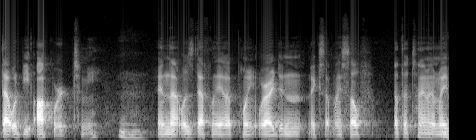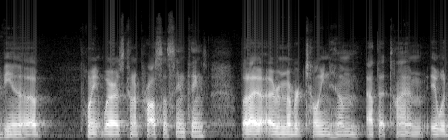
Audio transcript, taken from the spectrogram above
that would be awkward to me. Mm-hmm. And that was definitely at a point where i didn't accept myself at the time. It might be mm-hmm. a point where i was kind of processing things but i, I remember telling him at that time it would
